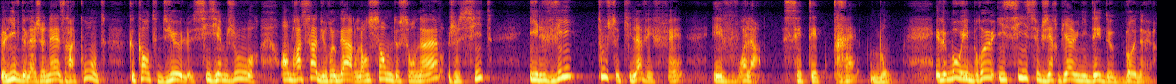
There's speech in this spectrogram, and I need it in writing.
Le livre de la Genèse raconte que quand Dieu, le sixième jour, embrassa du regard l'ensemble de son œuvre, je cite, il vit tout ce qu'il avait fait, et voilà, c'était très bon. Et le mot hébreu ici suggère bien une idée de bonheur.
